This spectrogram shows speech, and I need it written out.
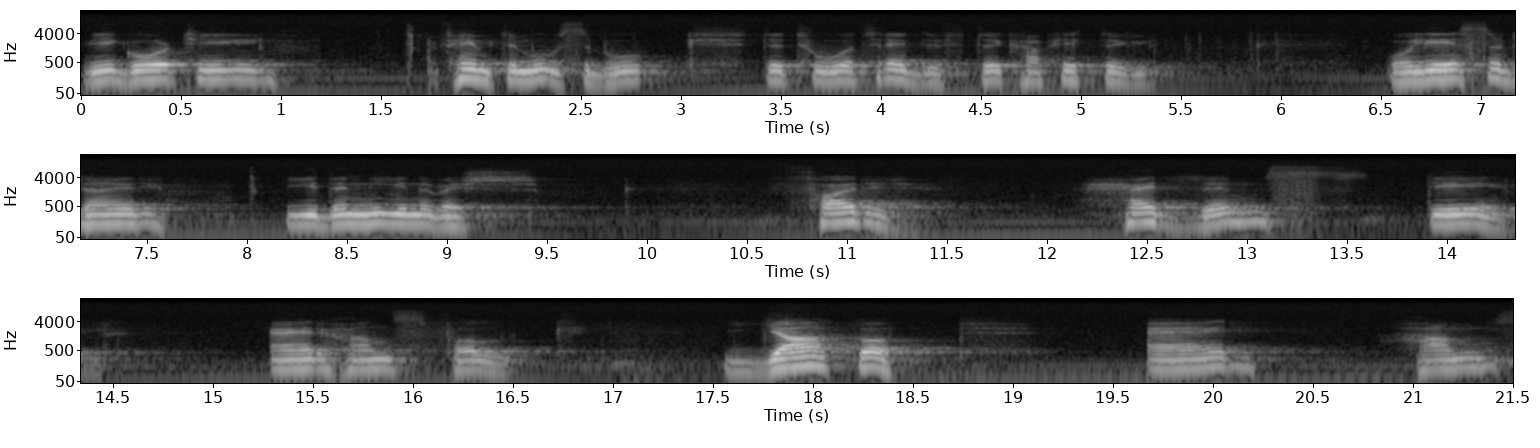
Vi går til 5. Mosebok, det 32. kapittel, og leser der i det niende vers For Herrens del er hans folk. Jakob er hans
